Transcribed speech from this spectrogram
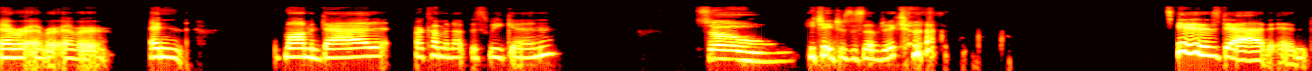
ever, ever, ever. And mom and dad are coming up this weekend. So He changes the subject. His dad and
